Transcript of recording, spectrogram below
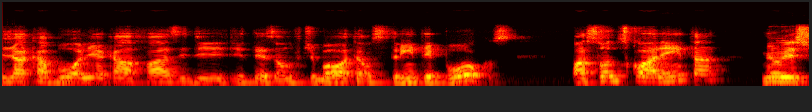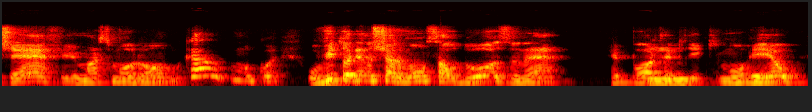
já acabou ali aquela fase de, de tesão do futebol, até uns 30 e poucos Passou dos 40, meu ex-chefe, Márcio Moron, cara, o Vitorino Charmon, saudoso, né? Repórter hum. que, que morreu,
